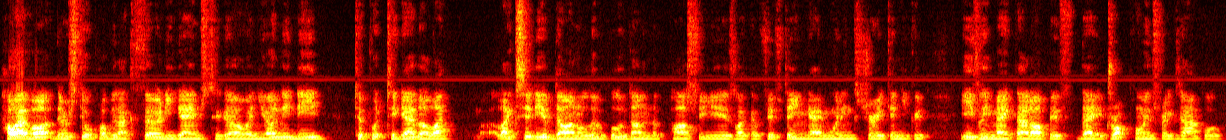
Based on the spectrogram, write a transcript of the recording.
However, there are still probably like 30 games to go, and you only need to put together like like City have done or Liverpool have done in the past few years, like a 15 game winning streak, and you could easily make that up if they drop points, for example.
